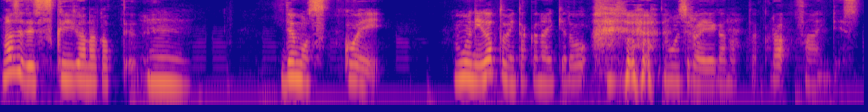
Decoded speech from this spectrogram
マジで救いがなかったよね。うん。でもすっごい、もう二度と見たくないけど、面白い映画だったから3位です。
